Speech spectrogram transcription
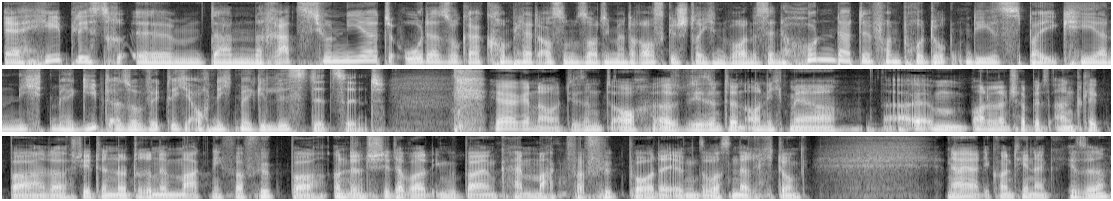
erheblichst ähm, dann rationiert oder sogar komplett aus dem Sortiment rausgestrichen worden. Es sind hunderte von Produkten, die es bei Ikea nicht mehr gibt, also wirklich auch nicht mehr gelistet sind. Ja, genau, die sind auch, also die sind dann auch nicht mehr äh, im Online-Shop jetzt anklickbar. Da steht dann nur drin, im Markt nicht verfügbar. Und dann steht aber irgendwie bei keinem Markt verfügbar oder irgend sowas in der Richtung. Naja, die Containerkrise,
